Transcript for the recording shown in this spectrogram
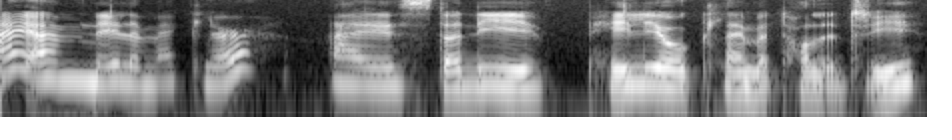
Hi, I'm Nele Meckler. I study paleoclimatology,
